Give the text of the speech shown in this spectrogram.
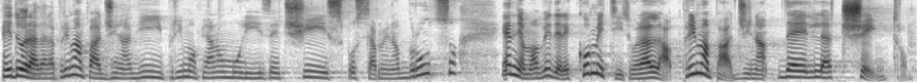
Ed ora dalla prima pagina di Primo Piano Molise ci spostiamo in Abruzzo e andiamo a vedere come titola la prima pagina del centro.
